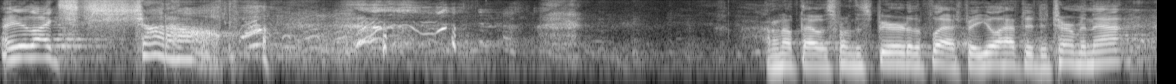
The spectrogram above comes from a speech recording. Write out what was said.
And you're like, shut up. I don't know if that was from the spirit of the flesh, but you'll have to determine that.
